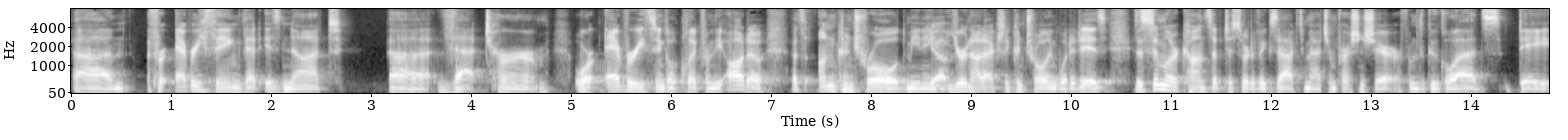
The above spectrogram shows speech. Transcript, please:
um, for everything that is not uh, that term or every single click from the auto, that's uncontrolled, meaning Yep. you're not actually controlling what it is. It's a similar concept to sort of exact match impression share from the Google Ads day,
